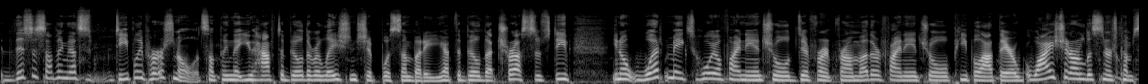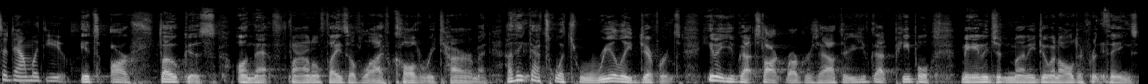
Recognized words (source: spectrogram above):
this is something that's deeply personal. It's something that you have to build a relationship with somebody. You have to build that trust. So, Steve, you know, what makes Hoyle Financial different from other financial people out there? Why should our listeners come sit down with you? It's our focus on that final phase of life called retirement. I think that's what's really different. You know, you've got stockbrokers out there, you've got people managing money, doing all different things.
